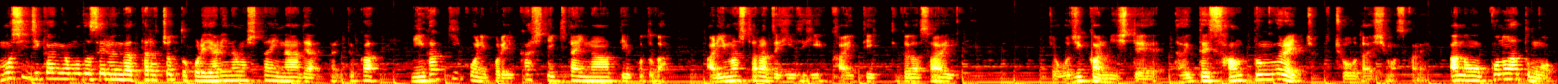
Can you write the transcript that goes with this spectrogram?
もし時間が戻せるんだったら、ちょっとこれやり直したいなであったりとか、2学期以降にこれ活かしていきたいなっていうことがありましたら、ぜひぜひ書いていってください。じゃあ、お時間にして、だいたい3分ぐらいちょっと頂戴しますかね。あの、この後も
